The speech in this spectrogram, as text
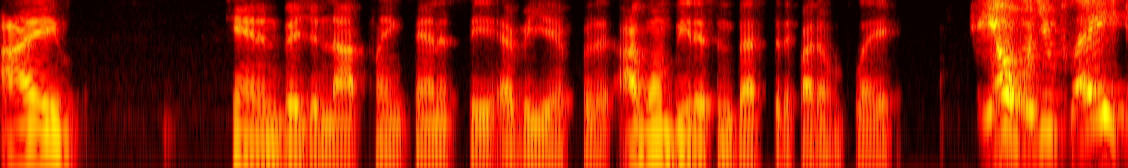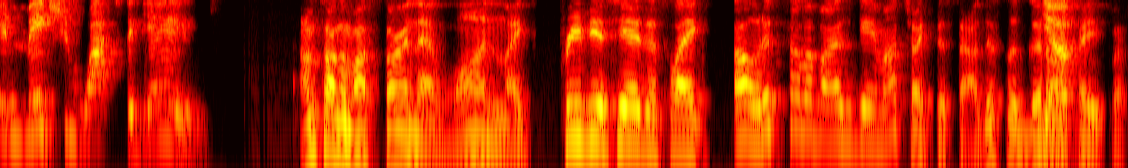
I can't envision not playing fantasy every year for the. I won't be this invested if I don't play. Yo, when you play, it makes you watch the games. I'm talking about starting that one. Like previous years, it's like, oh, this televised game, I'll check this out. This look good Yep. on paper.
